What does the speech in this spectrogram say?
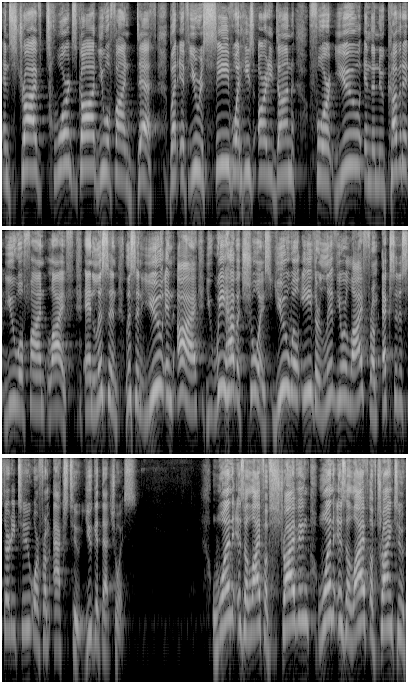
and strive towards God, you will find death. But if you receive what He's already done for you in the new covenant, you will find life. And listen, listen, you and I, you, we have a choice. You will either live your life from Exodus 32 or from Acts 2. You get that choice. One is a life of striving, one is a life of trying to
